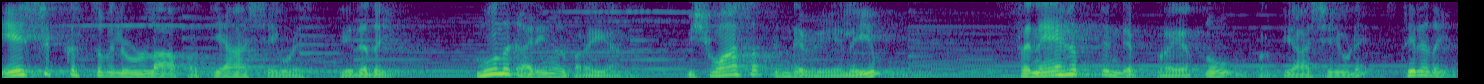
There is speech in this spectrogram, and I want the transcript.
യേശുക്രിസ്തുവിലുള്ള പ്രത്യാശയുടെ സ്ഥിരതയും മൂന്ന് കാര്യങ്ങൾ പറയുകയാണ്. വിശ്വാസത്തിന്റെ വേലയും സ്നേഹത്തിന്റെ പ്രയത്നവും പ്രത്യാശയുടെ സ്ഥിരതയും.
